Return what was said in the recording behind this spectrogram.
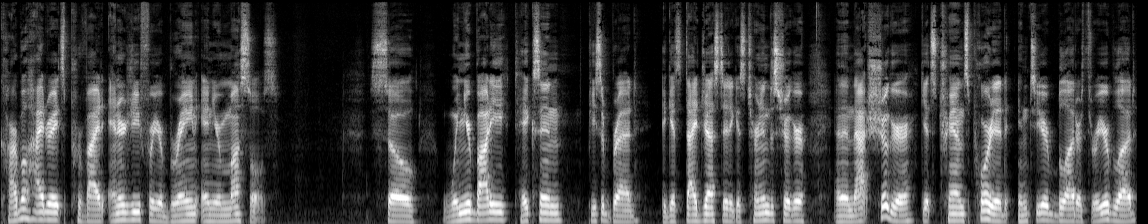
Carbohydrates provide energy for your brain and your muscles. So, when your body takes in a piece of bread it gets digested, it gets turned into sugar, and then that sugar gets transported into your blood or through your blood.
